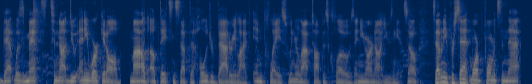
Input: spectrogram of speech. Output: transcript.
that was meant to not do any work at all. Mild updates and stuff to hold your battery life in place when your laptop is closed and you are not using it. So 70% more performance than that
